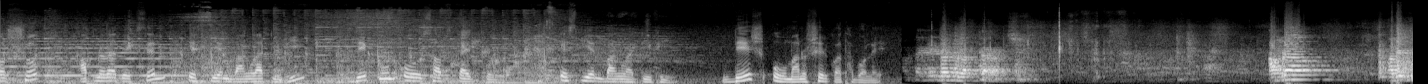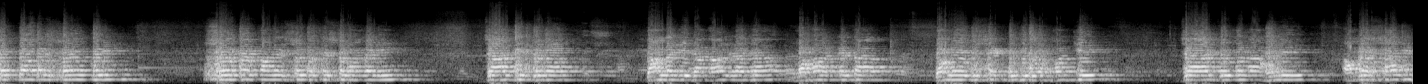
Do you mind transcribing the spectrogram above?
দর্শক, আপনারা দেখছেন এসপিএন বাংলা টিভি। দেখুন ও সাবস্ক্রাইব করুন এসপিএন বাংলা টিভি। দেশ ও মানুষের কথা বলে। আমরা আমি স্মরণ করি সর্বকালের সর্বশ্রেষ্ঠ বাঙালি বাঙালি রাজা, মহান নেতা, বঙ্গবন্ধু শেখ মুজিবুর রহমানকে যার জন্য না হলে আমরা স্বাধীন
